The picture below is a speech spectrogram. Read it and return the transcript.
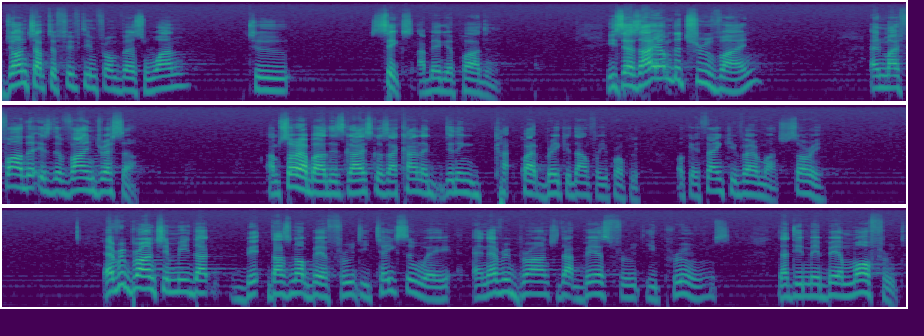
John chapter 15, from verse 1 to 6. I beg your pardon. He says, I am the true vine, and my father is the vine dresser. I'm sorry about this, guys, because I kind of didn't quite break it down for you properly. Okay, thank you very much. Sorry. Every branch in me that be, does not bear fruit, he takes away, and every branch that bears fruit, he prunes, that it may bear more fruit.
